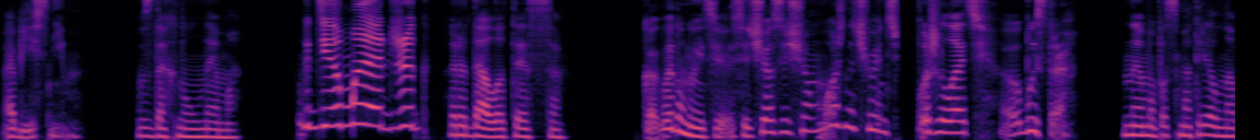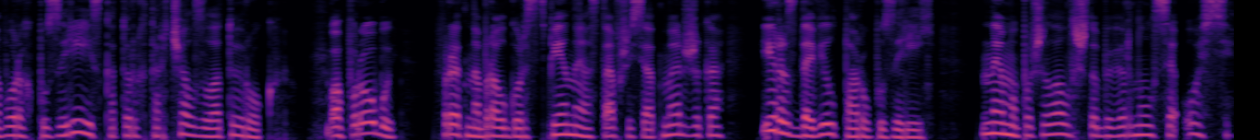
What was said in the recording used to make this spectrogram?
объясним», — вздохнул Немо. «Где Мэджик?» — рыдала Тесса. «Как вы думаете, сейчас еще можно чего-нибудь пожелать? Быстро!» Немо посмотрел на ворох пузырей, из которых торчал золотой рог. «Попробуй». Фред набрал горсть пены, оставшейся от Мэджика, и раздавил пару пузырей. Немо пожелал, чтобы вернулся Оси.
